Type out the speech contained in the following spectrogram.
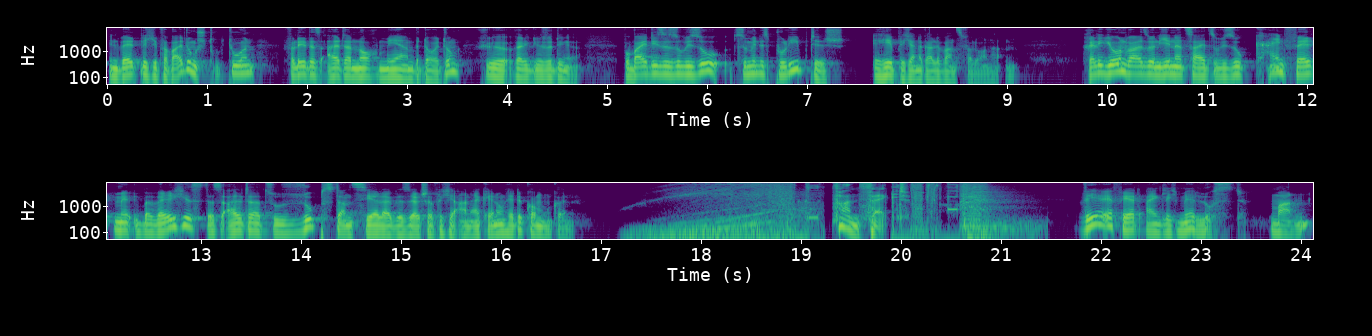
in weltliche Verwaltungsstrukturen, verliert das Alter noch mehr an Bedeutung für religiöse Dinge. Wobei diese sowieso, zumindest politisch, erheblich an Relevanz verloren hatten. Religion war also in jener Zeit sowieso kein Feld mehr, über welches das Alter zu substanzieller gesellschaftlicher Anerkennung hätte kommen können. Fun Fact. Wer erfährt eigentlich mehr Lust? Mann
